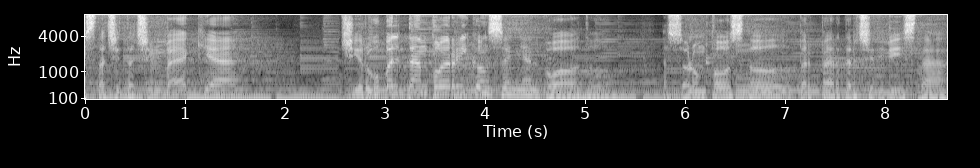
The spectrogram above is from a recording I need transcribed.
Questa città ci invecchia, ci ruba il tempo e riconsegna il vuoto. È solo un posto per perderci di vista,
